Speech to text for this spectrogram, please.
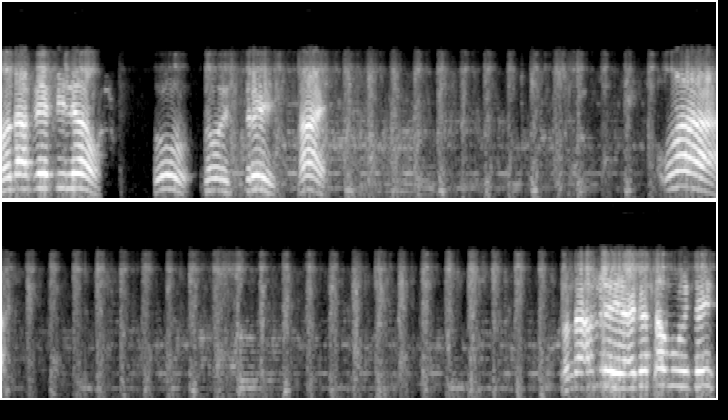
Manda ver, filhão. Um, dois, três, vai. Lá. Manda ver, ainda tá muito, hein?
